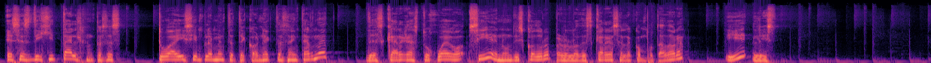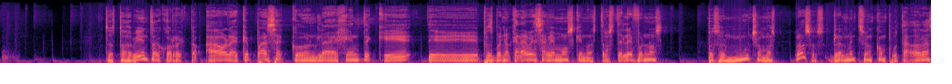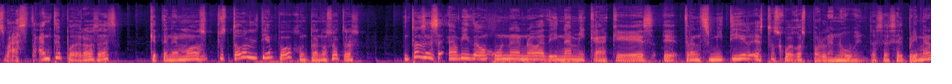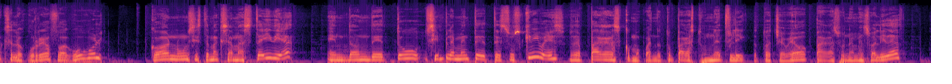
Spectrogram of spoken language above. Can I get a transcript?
ese es digital. Entonces tú ahí simplemente te conectas a internet, descargas tu juego, sí, en un disco duro, pero lo descargas en la computadora y listo. Entonces todo bien, todo correcto. Ahora, ¿qué pasa con la gente que, eh, pues bueno, cada vez sabemos que nuestros teléfonos pues son mucho más poderosos. Realmente son computadoras bastante poderosas que tenemos pues todo el tiempo junto a nosotros. Entonces ha habido una nueva dinámica que es eh, transmitir estos juegos por la nube. Entonces el primero que se le ocurrió fue a Google con un sistema que se llama Stadia, en donde tú simplemente te suscribes, o sea, pagas como cuando tú pagas tu Netflix o tu HBO, pagas una mensualidad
